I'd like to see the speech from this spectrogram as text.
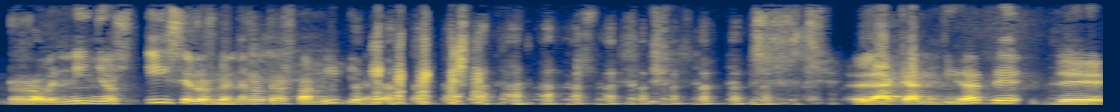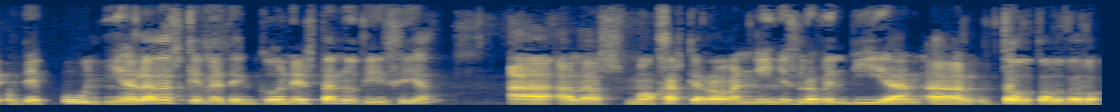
roben niños y se los vendan a otras familias. la cantidad de, de, de, puñaladas que meten con esta noticia a, a, las monjas que roban niños, los vendían, a todo, todo, todo.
